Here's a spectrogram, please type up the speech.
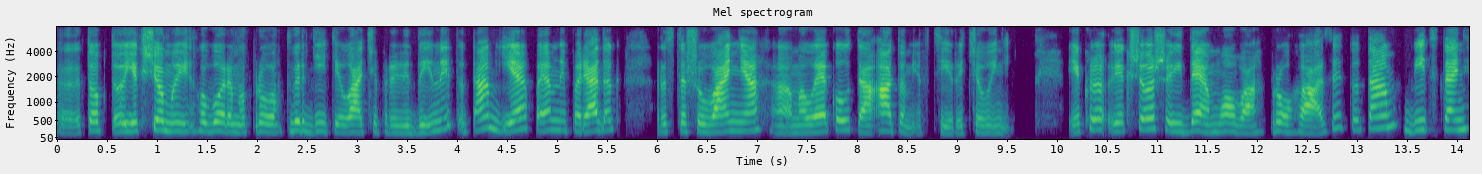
Е, тобто, якщо ми говоримо про тверді тіла чи про рідини, то там є певний порядок розташування е, молекул та атомів в цій речовині. Якщо, ж йде мова про гази, то там відстань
